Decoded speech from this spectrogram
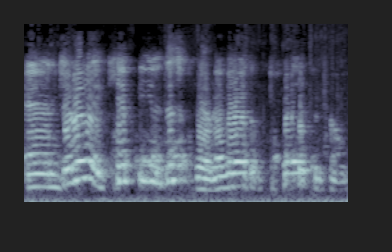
And generally, it can't be in Discord, otherwise it plays itself.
